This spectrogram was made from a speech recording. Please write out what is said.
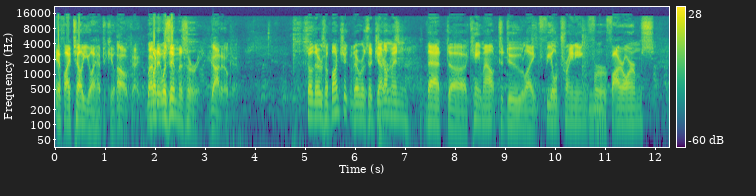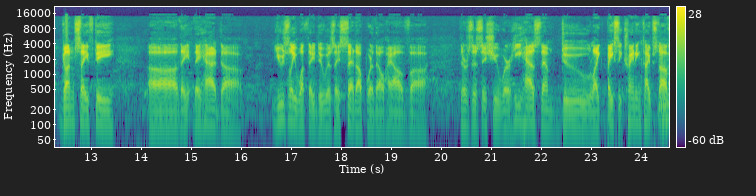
If I tell you, I have to kill you. Oh, okay. But, it was in Missouri. Got it. Okay. So there's a bunch of there was a gentleman that uh, came out to do like field training for firearms, gun safety. Uh, they they had uh, usually what they do is they set up where they'll have. Uh, there's this issue where he has them do like basic training type stuff.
